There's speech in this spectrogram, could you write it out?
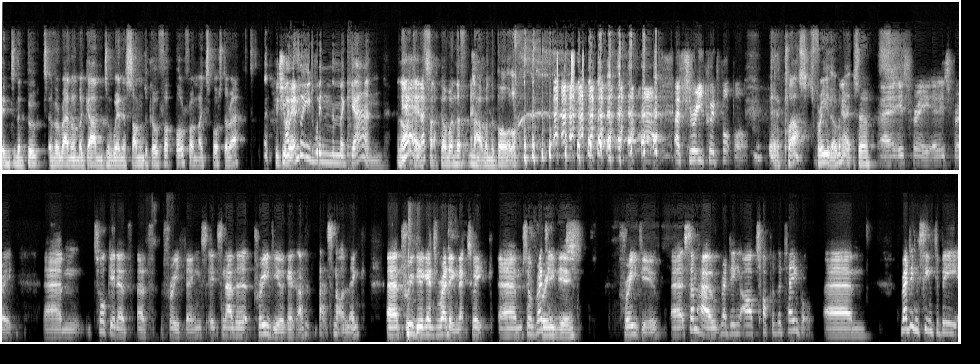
into the boot of a Renault Megane to win a Sondico football from like Sports Direct. Did you I win? thought you'd win the McGann. No, Yeah, I didn't that's- fuck. I won the, no, I won the ball. a three quid football. yeah, class. It's free though, isn't it? So Uh, it is free. It is free. Um, talking of, of free things, it's now the preview against. uh, That's not a link. Uh, preview against Reading next week. Um, so Reading Preview. Preview. Uh, somehow Reading are top of the table. Um, Reading seem to be.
